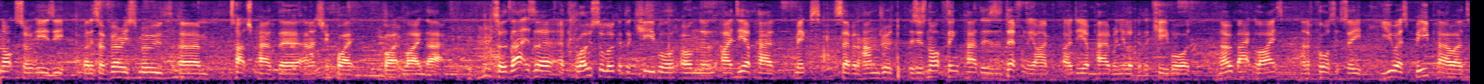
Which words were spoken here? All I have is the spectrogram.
not so easy, but it's a very smooth um, touchpad there and actually quite, quite like that. So that is a, a, closer look at the keyboard on the IdeaPad Miix 700. This is not ThinkPad, this is definitely IdeaPad when you look at the keyboard. No backlight, and of course it's a USB powered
